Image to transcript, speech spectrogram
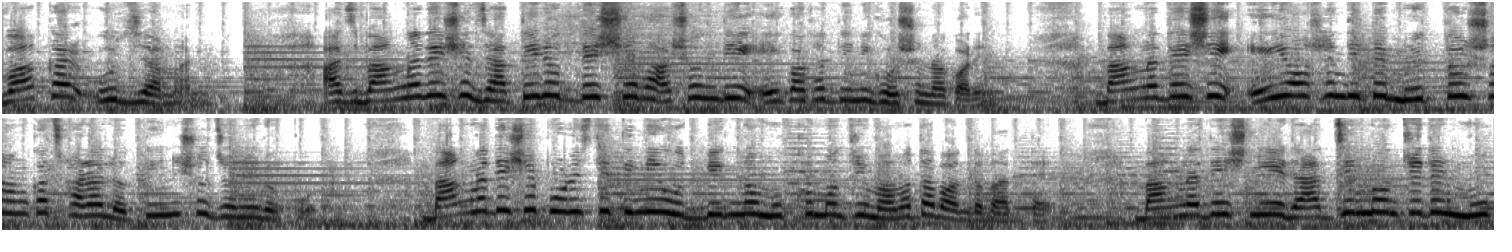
ওয়াকার উজ্জামান। আজ বাংলাদেশে জাতির উদ্দেশ্যে ভাষণ দিয়ে এই কথা তিনি ঘোষণা করেন। বাংলাদেশে এই অশান্তিতে মৃত্যুর সংখ্যা ছড়ালো তিনশো জনের ওপর। বাংলাদেশের পরিস্থিতি নিয়ে উদ্বিগ্ন মুখ্যমন্ত্রী মমতা বন্দ্যোপাধ্যায়। বাংলাদেশ নিয়ে রাজ্যের মন্ত্রীদের মুখ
